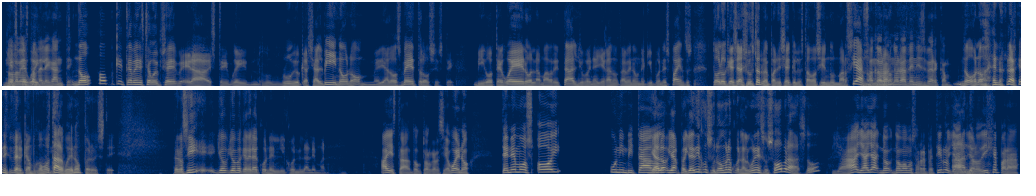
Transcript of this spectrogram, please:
Y no lo este veas tan elegante. no, no, porque también este güey pues, era este güey ru- rubio casi albino, ¿no? Medía dos metros, este, bigote güero, la madre tal. Yo venía llegando también a un equipo en España. Entonces, todo lo que hacía Schuster me parecía que lo estaba haciendo un marciano. o sea, no era, no era Dennis Bergkamp. no, no, no era Dennis Bergkamp como tal, güey, ¿no? Pero este. Pero sí, eh, yo, yo me quedaría con el, con el alemán. Ahí está, doctor García. Bueno, tenemos hoy un invitado. Ya lo- ya- pero ya dijo su nombre con alguna de sus obras, ¿no? Ya, ya, ya. No, no vamos a repetirlo. Ya, ya lo dije para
